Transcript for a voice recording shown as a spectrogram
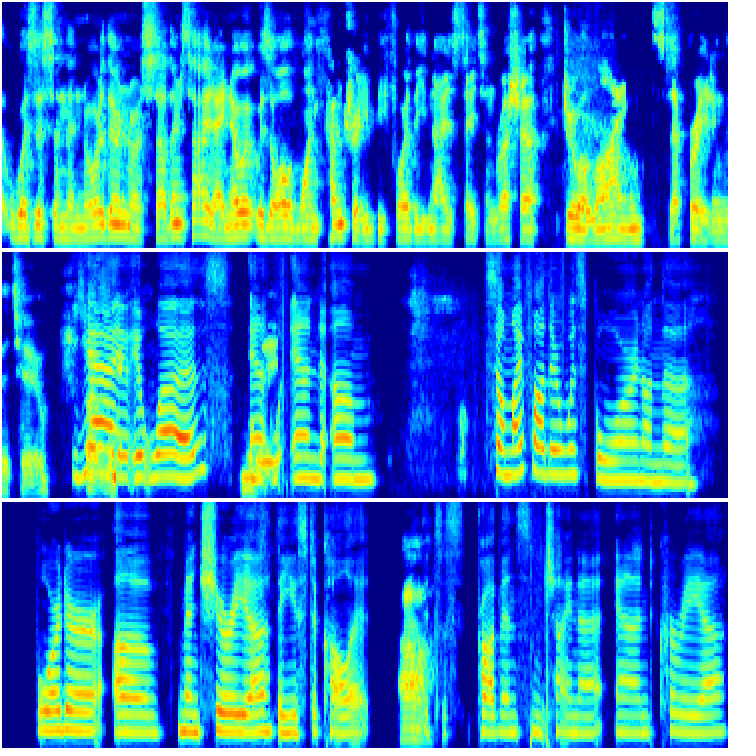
was this in the northern or southern side? I know it was all one country before the United States and Russia drew a line separating the two. Yeah, what, it was, and, and um, so my father was born on the border of Manchuria, they used to call it. Ah. It's a province in China and Korea.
